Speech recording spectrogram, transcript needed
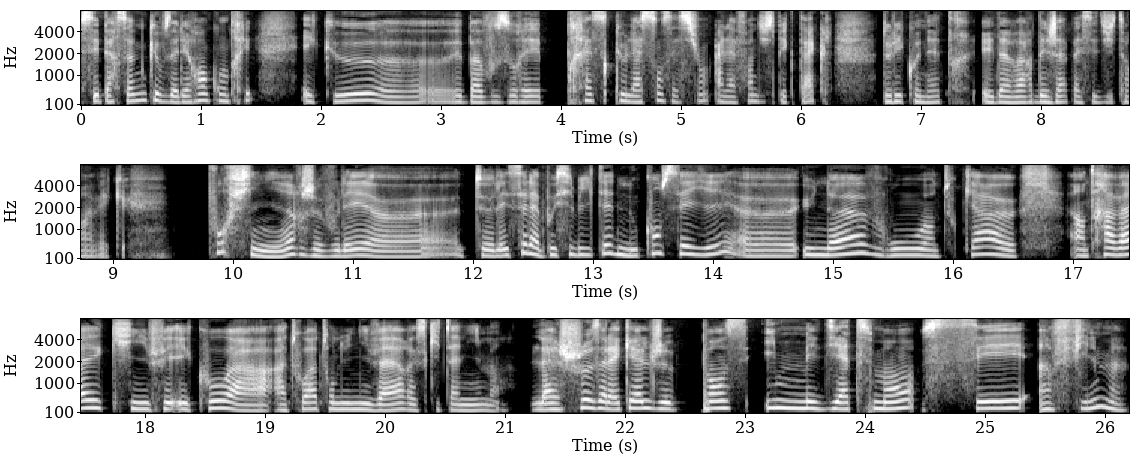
ces personnes que vous allez rencontrer et que eh ben, vous aurez presque la sensation à la fin du spectacle de les connaître et d'avoir déjà passé du temps avec eux. Pour finir, je voulais euh, te laisser la possibilité de nous conseiller euh, une œuvre ou en tout cas euh, un travail qui fait écho à, à toi, ton univers et ce qui t'anime. La chose à laquelle je pense immédiatement, c'est un film,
